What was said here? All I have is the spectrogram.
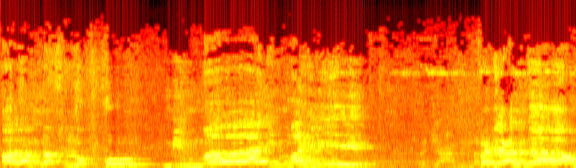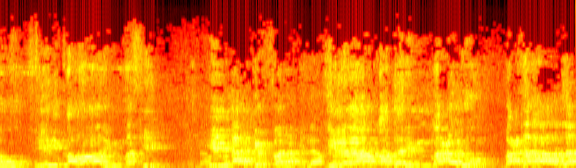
ألم نخلقكم من ماء مهين؟ فجعلناه في قرار مكين. أكفنا إلى قدر معلوم. بعد هذا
